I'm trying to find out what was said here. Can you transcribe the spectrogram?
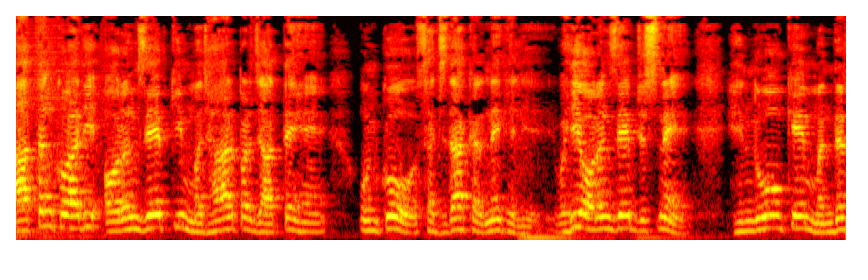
आतंकवादी औरंगज़ेब की मजार पर जाते हैं उनको सजदा करने के लिए। वही औरंगज़ेब जिसने हिंदुओं के मंदिर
